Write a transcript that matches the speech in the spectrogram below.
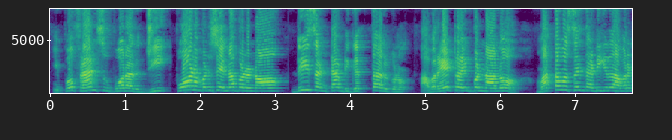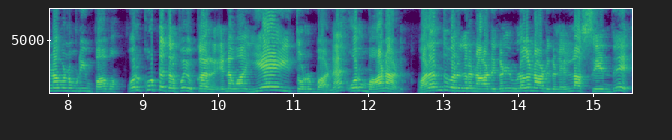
இப்போ பிரான்ஸுக்கு போறாரு ஜி. போன மனுஷன் என்ன பண்ணணும்? டீசென்டா அப்படி கெத்தா இருக்கணும். அவரே ட்ரை பண்ணாலும் மத்தவன் சேர்ந்து அடிக்கிறது அவர் என்ன பண்ண முடியும் பாவம். ஒரு கூட்டத்துல போய் உட்காரு. என்னவா? ஏஐ தொடர்பான ஒரு மாநாடு. வளர்ந்து வருகிற நாடுகள் உலக நாடுகள் எல்லாம் சேர்ந்து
